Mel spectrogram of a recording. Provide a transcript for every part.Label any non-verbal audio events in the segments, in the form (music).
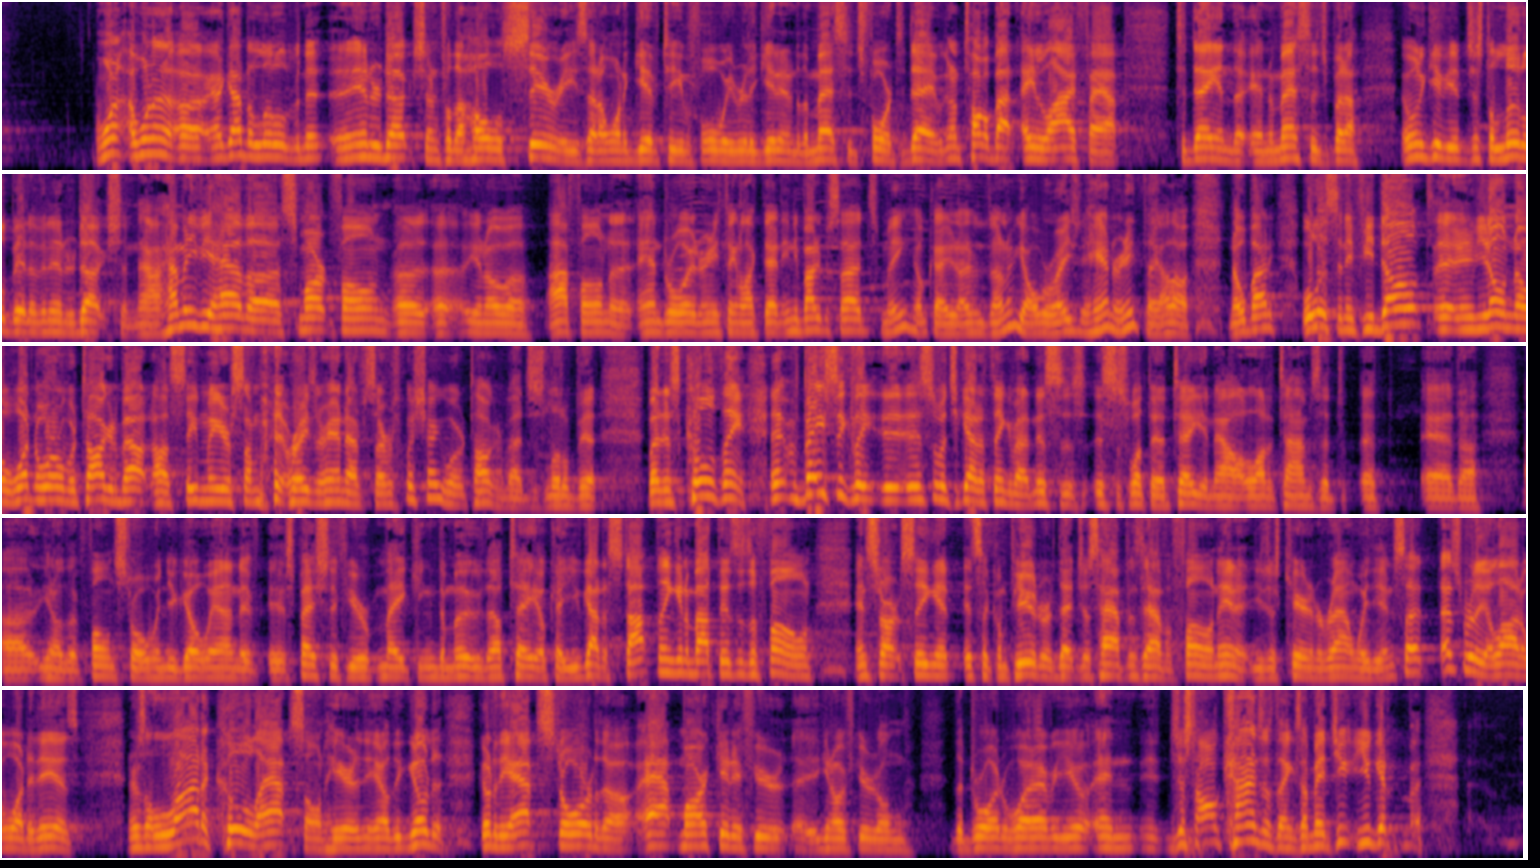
I want, to, uh, I got a little an introduction for the whole series that I want to give to you before we really get into the message for today. We're going to talk about a life app today in the, in the message, but I, I want to give you just a little bit of an introduction. Now, how many of you have a smartphone, uh, uh, you know, an iPhone, an Android, or anything like that? Anybody besides me? Okay, I don't know y'all were raising your hand or anything. I thought, nobody? Well, listen, if you don't, and if you don't know what in the world we're talking about, uh, see me or somebody (laughs) raise their hand after service. We'll show you what we're talking about just a little bit. But it's a cool thing. It, basically, this is what you got to think about, and this is, this is what they'll tell you now a lot of times at, at at uh, uh, you know the phone store when you go in, if, especially if you're making the move. They'll tell you, okay, you've got to stop thinking about this as a phone and start seeing it. It's a computer that just happens to have a phone in it. You just carry it around with you, and so that's really a lot of what it is. There's a lot of cool apps on here. You know, you go to go to the app store, to the app market. If you're you know if you're on the droid or whatever you and just all kinds of things. I mean, you, you get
